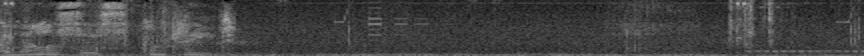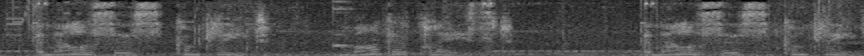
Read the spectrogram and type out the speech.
Analysis complete. Analysis complete. Marker placed. Analysis complete.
